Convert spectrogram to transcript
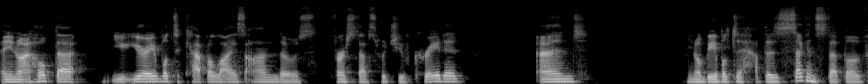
And you know i hope that you, you're able to capitalize on those first steps which you've created and you know be able to have the second step of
